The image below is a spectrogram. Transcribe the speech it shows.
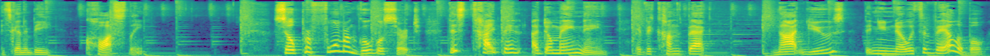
it's going to be costly. So perform a Google search. Just type in a domain name. If it comes back not used, then you know it's available.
